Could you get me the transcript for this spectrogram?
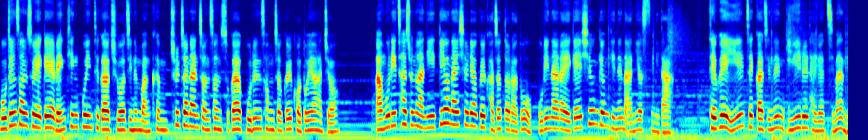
모든 선수에게 랭킹 포인트가 주어지는 만큼 출전한 전 선수가 고른 성적을 거둬야 하죠. 아무리 차준환이 뛰어난 실력을 가졌더라도 우리나라에게 쉬운 경기는 아니었습니다. 대회 2일째까지는 2위를 달렸지만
